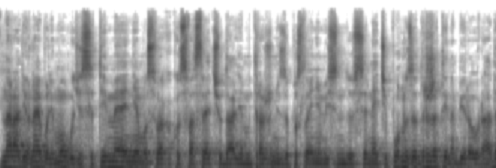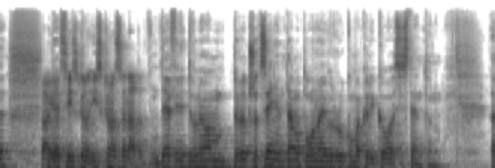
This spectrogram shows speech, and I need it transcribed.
naradio najbolje moguće sa time, njemu svakako sva sreća u daljem traženju zaposlenja, mislim da se neće puno zadržati na birovu rada. Pa ja se iskreno, iskreno se nadam. Definitivno je on prilično cenjen tamo po onoj ruku, makar i kao asistent. Ono. Uh,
